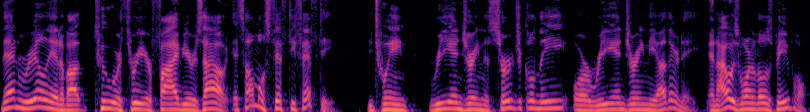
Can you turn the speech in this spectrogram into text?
Then, really, at about two or three or five years out, it's almost 50 50 between re injuring the surgical knee or re injuring the other knee. And I was one of those people.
